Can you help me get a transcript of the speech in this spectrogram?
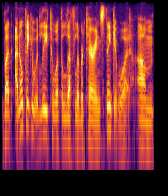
But I don't think it would lead to what the left libertarians think it would. Um,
